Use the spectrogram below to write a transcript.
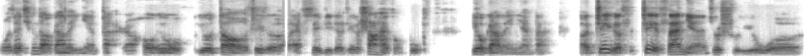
我在青岛干了一年半，然后又又到这个 FCB 的这个上海总部又干了一年半。啊，这个这三年就属于我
